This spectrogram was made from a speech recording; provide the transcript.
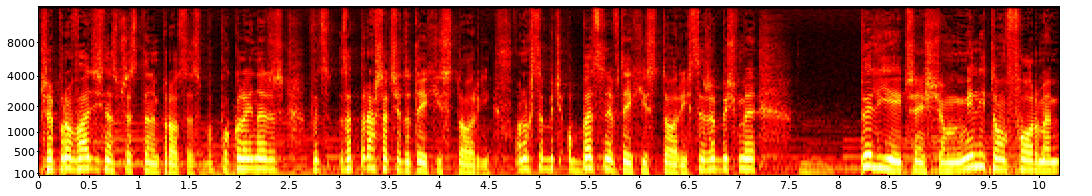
Przeprowadzić nas przez ten proces, bo po kolejna rzecz zaprasza Cię do tej historii. On chce być obecny w tej historii. Chce, żebyśmy byli jej częścią, mieli tą formę,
